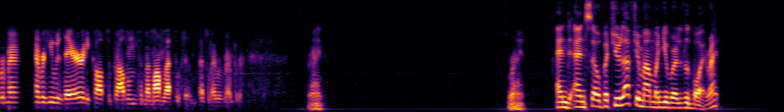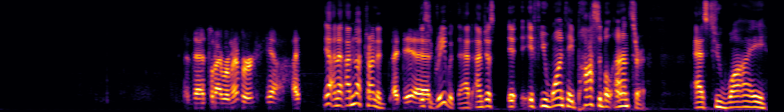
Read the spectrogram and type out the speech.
remember he was there and he caused some problems and my mom left with him. That's what I remember. Right. Right. And and so, but you left your mom when you were a little boy, right? That's what I remember. Yeah, I Yeah, and I, I'm not trying to I did. disagree with that. I'm just if you want a possible answer as to why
